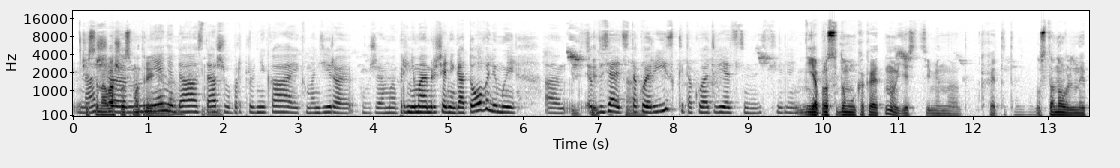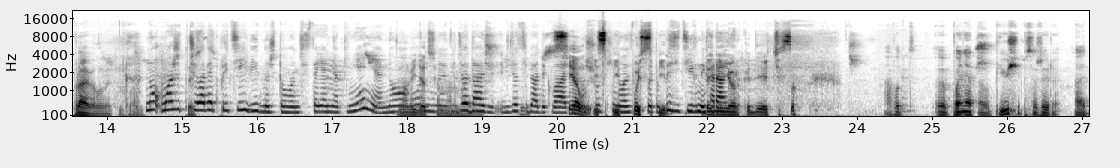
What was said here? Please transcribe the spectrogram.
Чисто наше на ваше усмотрение, мнение, да, да старшего mm-hmm. бортпроводника и командира, уже мы принимаем решение, готовы ли мы э, взять а. такой риск и такую ответственность или нет. Я просто думал, какая-то, ну, есть именно какая-то установленные правила в этом плане. Ну, может То человек есть... прийти, видно, что он в состоянии опьянения, но, но ведет он ведет, да, ведет себя адекватно, Сел и спит, пусть спит. позитивный До характер. Нью-Йорка 9 часов. А вот э, понятно, пьющие пассажиры, а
